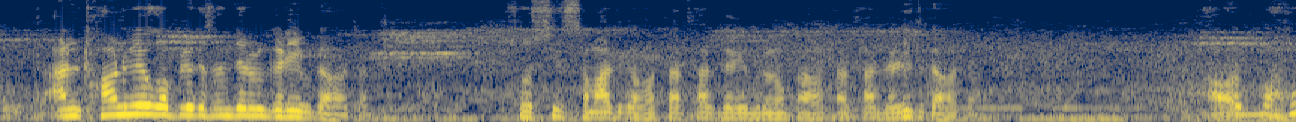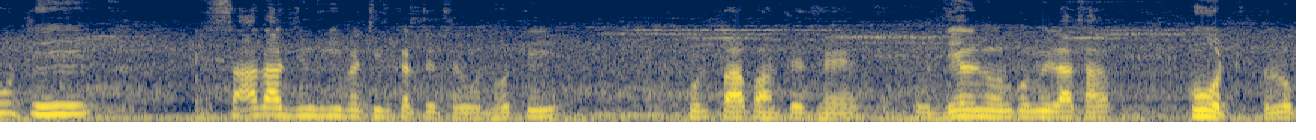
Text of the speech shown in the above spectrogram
तो अंठानवे को अप्लीकेशन ज़रूर गरीब का होता था। शोषित समाज का होता था, गरीब लोगों का होता था, दलित का होता था। और बहुत ही सादा ज़िंदगी व्यतीत करते थे, वो धोती, कुर्ता पहनते थे। तो जेल में उनको मिला था कोट तो लोग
